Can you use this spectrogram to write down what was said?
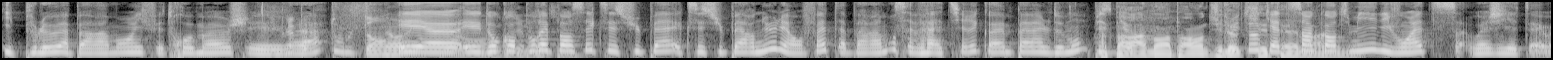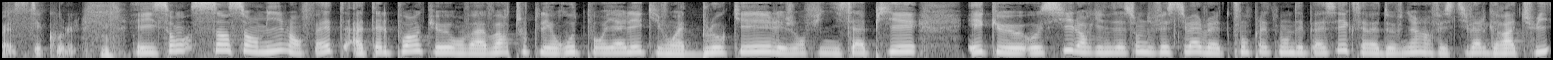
il pleut apparemment, il fait trop moche et Il pleut voilà. pas tout le temps. Non, Et, euh, pleut et donc on pourrait penser que c'est super, que c'est super nul et en fait apparemment ça va attirer quand même pas mal de monde puisque Apparemment, apparemment, dis-le plutôt qui qu'être était. 50 000 ils vont être ouais j'y étais ouais c'était cool et ils sont 500 000 en fait à tel point que on va avoir toutes les routes pour y aller qui vont être bloquées les gens finissent à pied et que aussi l'organisation du festival va être complètement dépassée que ça va devenir un festival gratuit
